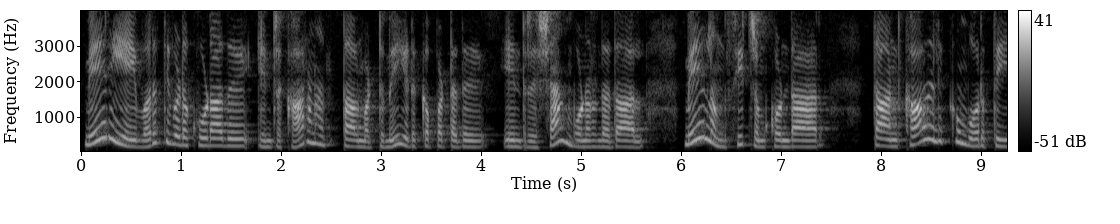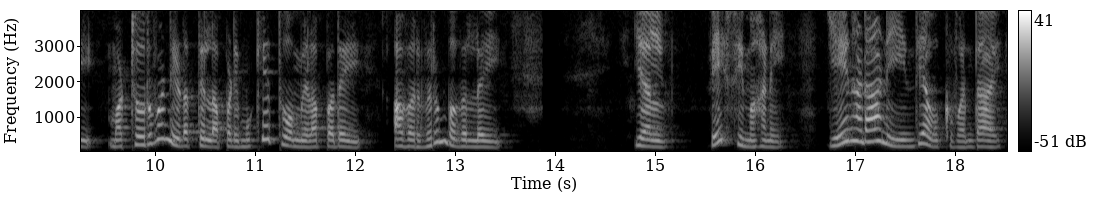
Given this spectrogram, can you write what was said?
மேரியை வருத்திவிடக்கூடாது என்ற காரணத்தால் மட்டுமே எடுக்கப்பட்டது என்று ஷாம் உணர்ந்ததால் மேலும் சீற்றம் கொண்டார். தான் காதலிக்கும் ஒருத்தி மற்றொருவன் இடத்தில் அப்படி முக்கியத்துவம் இழப்பதை அவர் விரும்பவில்லை. எல் வேசி மகனே ஏனடா நீ இந்தியாவுக்கு வந்தாய்?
